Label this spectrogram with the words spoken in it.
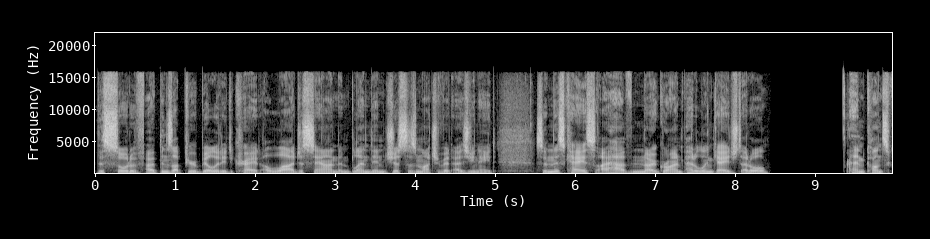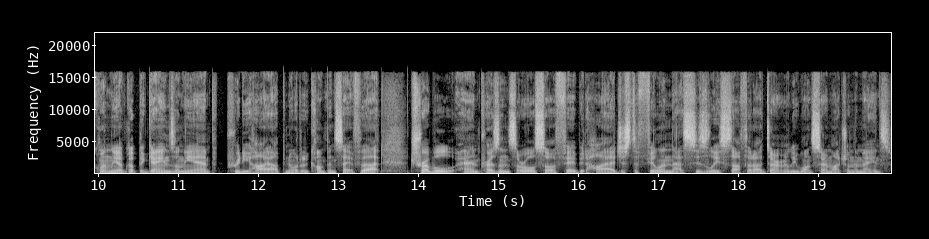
This sort of opens up your ability to create a larger sound and blend in just as much of it as you need. So in this case, I have no grind pedal engaged at all. And consequently, I've got the gains on the amp pretty high up in order to compensate for that. Treble and presence are also a fair bit higher just to fill in that sizzly stuff that I don't really want so much on the mains.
